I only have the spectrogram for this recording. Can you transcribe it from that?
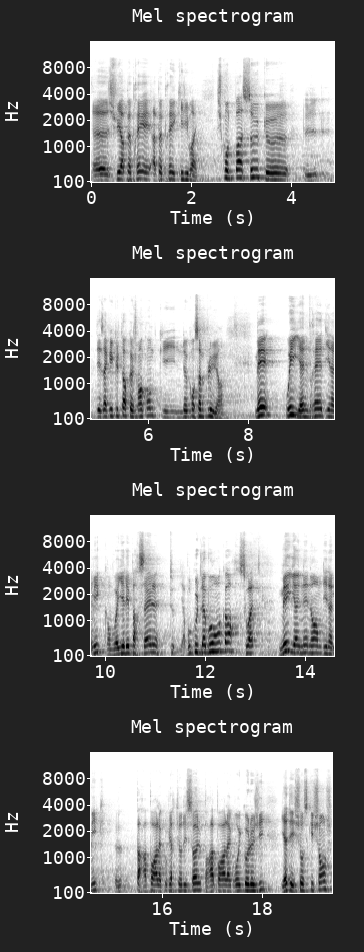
je suis à peu près, à peu près équilibré. Je compte pas ceux que des agriculteurs que je rencontre qui ne consomment plus. Hein. Mais oui, il y a une vraie dynamique. Quand vous voyez les parcelles, il y a beaucoup de labour encore, soit, mais il y a une énorme dynamique euh, par rapport à la couverture du sol, par rapport à l'agroécologie. Il y a des choses qui changent.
